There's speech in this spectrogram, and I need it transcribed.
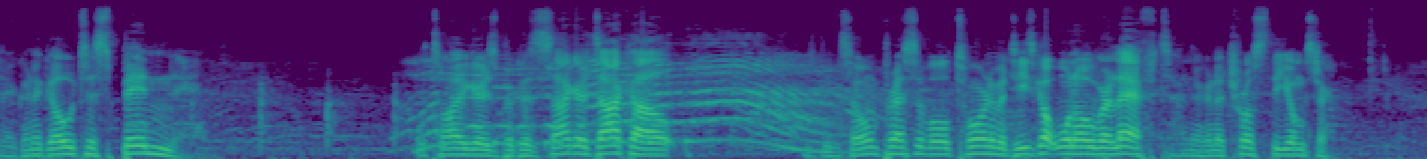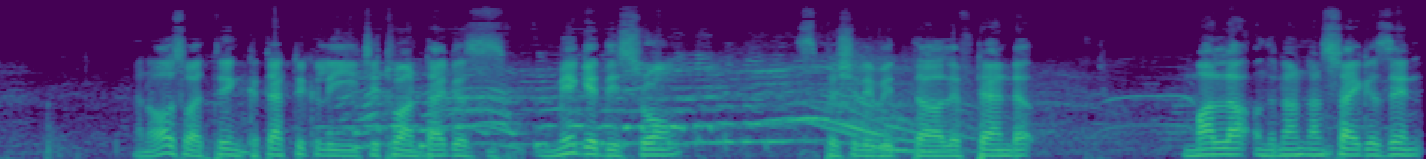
they're going to go to spin the Tigers because Sagar Dhakal has been so impressive all tournament. He's got one over left, and they're going to trust the youngster. And also, I think tactically, Chitwan Tigers may get this wrong, especially with uh, left-hander Malla on the non- non-strikers end,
